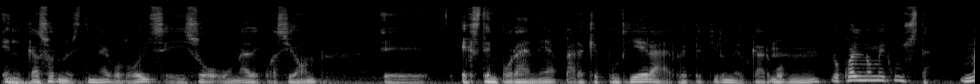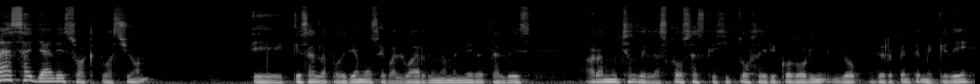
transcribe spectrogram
en el caso de Ernestina Godoy se hizo una adecuación eh, extemporánea para que pudiera repetir en el cargo, lo cual no me gusta. Más allá de su actuación, eh, que esa la podríamos evaluar de una manera tal vez. Ahora muchas de las cosas que citó Federico Dorin, yo de repente me quedé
